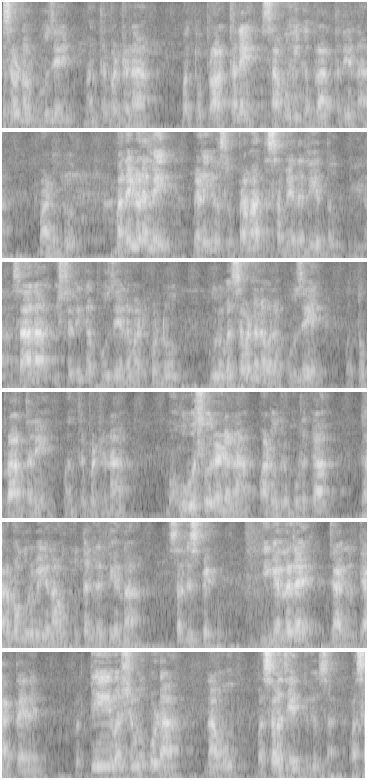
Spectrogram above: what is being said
ಬಸವಣ್ಣವ್ರ ಪೂಜೆ ಮಂತ್ರಪಠಣ ಮತ್ತು ಪ್ರಾರ್ಥನೆ, ಸಾಮೂಹಿಕ ಪ್ರಾರ್ಥನೆಯನ್ನು ಮಾಡೋದು. ಮನೆಗಳಲ್ಲಿ ಬೆಳಗಿನ ಸುಪ್ರಭಾತ ಸಮಯದಲ್ಲಿ ಎದ್ದು ಸ್ನಾನ, ಇಷ್ಟಲಿಂಗ ಪೂಜೆಯನ್ನು ಮಾಡಿಕೊಂಡು ಗುರು ಬಸವಣ್ಣನವರ ಪೂಜೆ ಮತ್ತು ಪ್ರಾರ್ಥನೆ ಮಂತ್ರಪಠಣ ಹೂವ ಸೂರ್ಯನ ಮಾಡೋದ್ರ ಮೂಲಕ ಧರ್ಮಗುರುವಿಗೆ ನಾವು ಕೃತಜ್ಞತೆಯನ್ನು ಸಲ್ಲಿಸಬೇಕು. ಈಗೆಲ್ಲೆಡೆ ಜಾಗೃತಿ ಆಗ್ತಾ ಇದೆ. ಪ್ರತಿ ವರ್ಷವೂ ಕೂಡ ನಾವು ಬಸವ ಜಯಂತಿ ದಿವಸ ಹೊಸ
